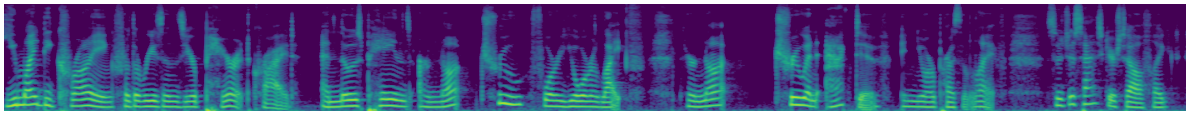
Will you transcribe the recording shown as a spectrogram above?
you might be crying for the reasons your parent cried. And those pains are not true for your life. They're not true and active in your present life. So just ask yourself like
